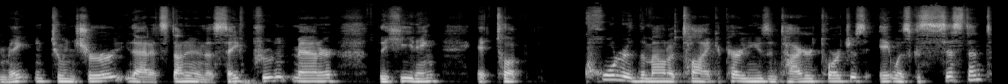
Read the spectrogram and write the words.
make to ensure that it's done in a safe, prudent manner. The heating it took quarter the amount of time compared to using tiger torches. It was consistent.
